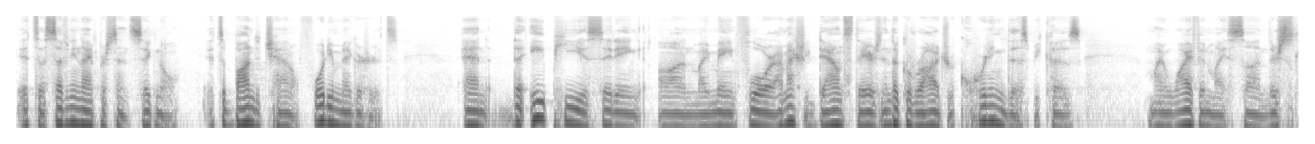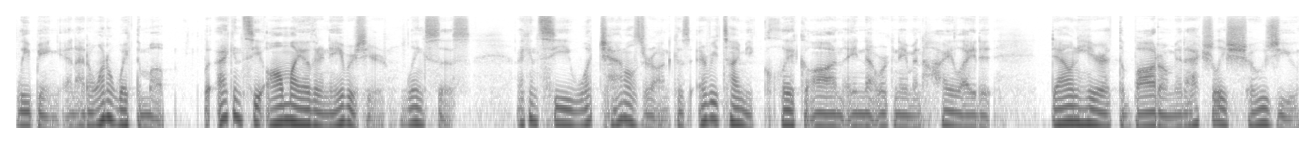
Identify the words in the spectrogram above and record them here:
It's a 79% signal. It's a bonded channel, 40 megahertz and the AP is sitting on my main floor. I'm actually downstairs in the garage recording this because my wife and my son they're sleeping and I don't want to wake them up. But I can see all my other neighbors here. Linksys. I can see what channels they're on because every time you click on a network name and highlight it, down here at the bottom it actually shows you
